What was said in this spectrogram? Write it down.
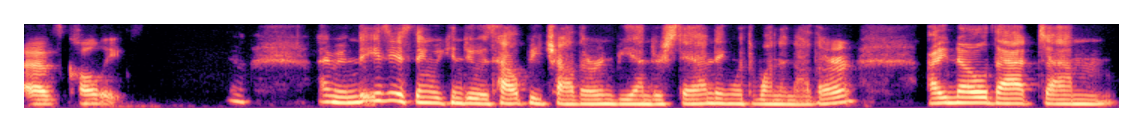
as colleagues yeah. i mean the easiest thing we can do is help each other and be understanding with one another i know that um,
